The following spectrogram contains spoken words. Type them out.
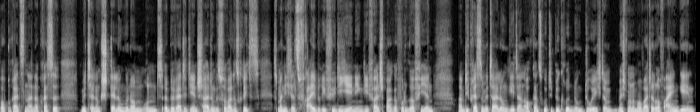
auch bereits in einer Pressemitteilung Stellung genommen und äh, bewertet die Entscheidung des Verwaltungsgerichts erstmal nicht als Freibrief für diejenigen, die Falschparker fotografieren. Ähm, die Pressemitteilung geht dann auch ganz gut die Begründung durch. Da möchte man nochmal weiter darauf eingehen.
